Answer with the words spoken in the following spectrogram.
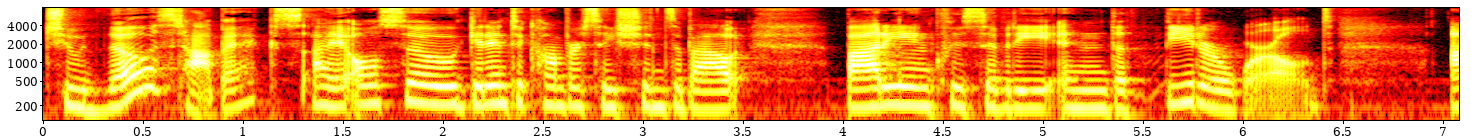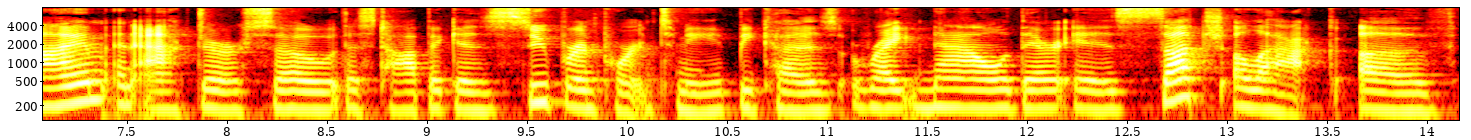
to those topics, I also get into conversations about body inclusivity in the theater world. I'm an actor, so this topic is super important to me because right now there is such a lack of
